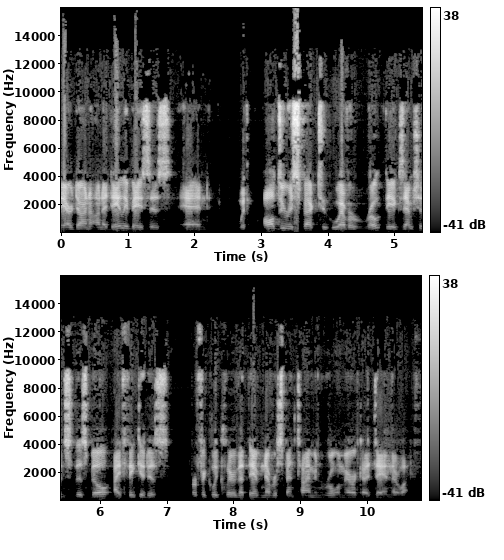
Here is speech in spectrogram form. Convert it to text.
they are done on a daily basis. And with all due respect to whoever wrote the exemptions to this bill, I think it is perfectly clear that they have never spent time in rural America a day in their life.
